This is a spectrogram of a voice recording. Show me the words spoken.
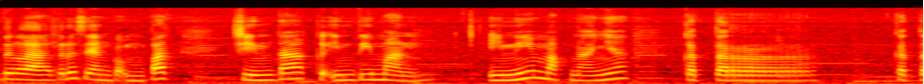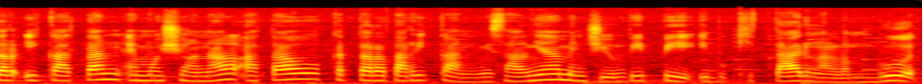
gitulah terus yang keempat cinta keintiman. Ini maknanya keter keterikatan emosional atau ketertarikan. Misalnya mencium pipi ibu kita dengan lembut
